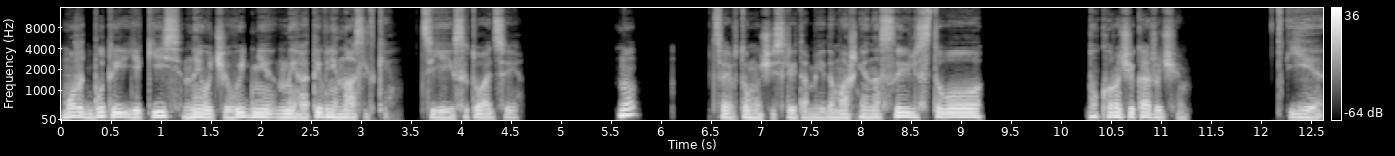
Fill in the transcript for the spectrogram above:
можуть бути якісь неочевидні негативні наслідки цієї ситуації. Ну, це в тому числі там і домашнє насильство. Ну, коротше кажучи, є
